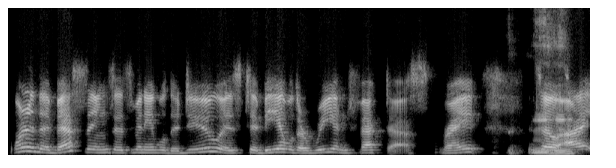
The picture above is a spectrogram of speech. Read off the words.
one of the best things it's been able to do is to be able to reinfect us, right? And so. I,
